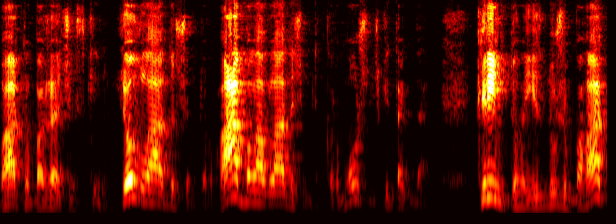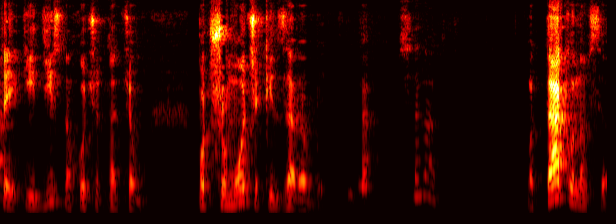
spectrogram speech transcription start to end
багато бажаючих скинути цю владу, щоб друга була влада, щоб до кормушечки і так далі. Крім того, є дуже багато, які дійсно хочуть на цьому подшумочок і заробити. Да, все надо. От так воно все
